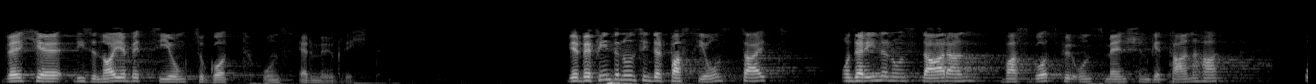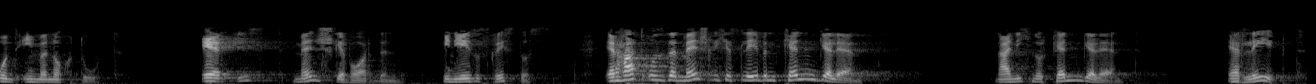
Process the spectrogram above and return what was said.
welche diese neue Beziehung zu Gott uns ermöglicht. Wir befinden uns in der Passionszeit und erinnern uns daran, was Gott für uns Menschen getan hat und immer noch tut. Er ist Mensch geworden in Jesus Christus. Er hat unser menschliches Leben kennengelernt. Nein, nicht nur kennengelernt. Er lebt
